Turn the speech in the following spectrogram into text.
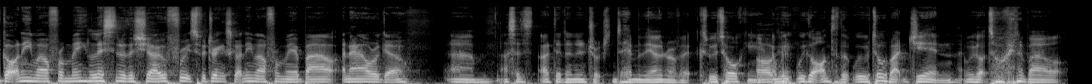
got an email from me. Listener of the show, Fruits for Drinks got an email from me about an hour ago. Um, I said I did an introduction to him and the owner of it because we were talking oh, okay. and we, we got onto the we were talking about gin and we got talking about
